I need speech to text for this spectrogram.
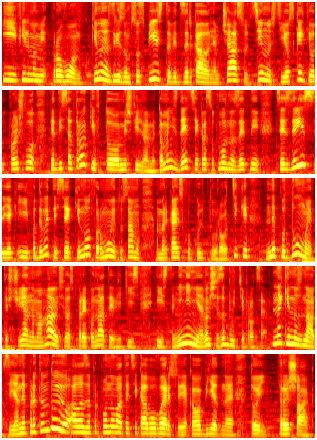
і фільмами про вонку. Кіно є зрізом суспільства, відзеркаленням часу, цінності. І оскільки от пройшло 50 років, то між фільмами, то мені здається, якраз от можна знайти цей зріз, як і подивитися, як кіно формує ту саму американську культуру. От тільки не подумайте, що я намагаюся вас переконати в якійсь істині. Ні, ні, ні, взагалі забудьте про це. На кінознавця я не претендую, але запропонувати цікаву версію, яка об'єднує той трешак.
